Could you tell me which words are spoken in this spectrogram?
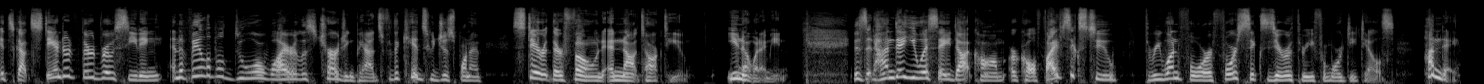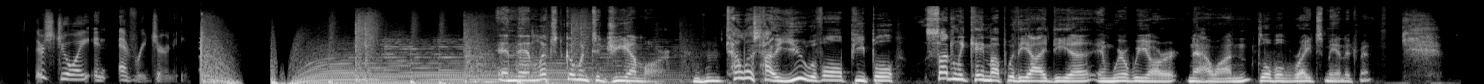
it's got standard third row seating and available dual wireless charging pads for the kids who just want to stare at their phone and not talk to you. You know what I mean. Visit HyundaiUSA.com or call 562-314-4603 for more details. Hyundai, there's joy in every journey. And then let's go into GMR. Mm-hmm. Tell us how you, of all people, suddenly came up with the idea and where we are now on global rights management?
